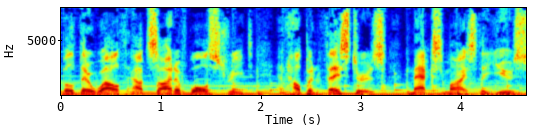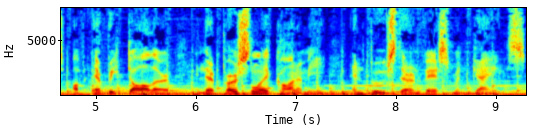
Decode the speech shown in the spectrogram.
build their wealth outside of Wall Street and help investors maximize the use of every dollar in their personal economy and boost their investment gains.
